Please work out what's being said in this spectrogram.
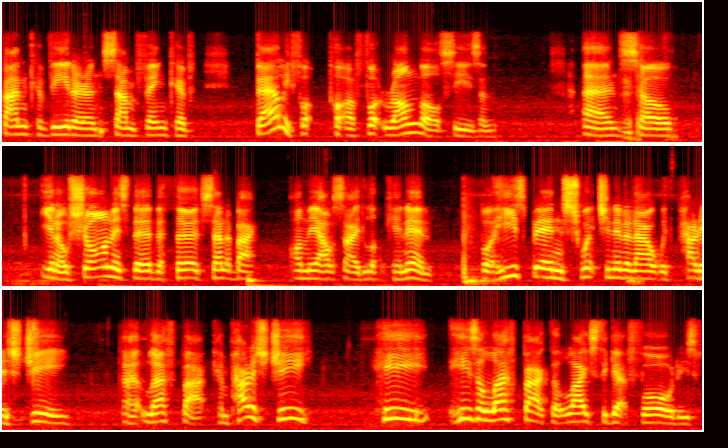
Van Kavita and Sam Fink have barely foot, put a foot wrong all season. And mm-hmm. so, you know, Sean is the, the third centre back on the outside looking in, but he's been switching in and out with Paris Gee at left back. And Paris Gee, he he's a left back that likes to get forward. He's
